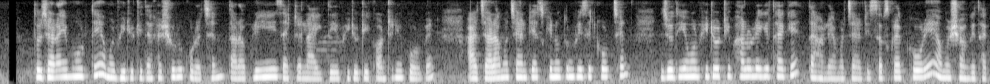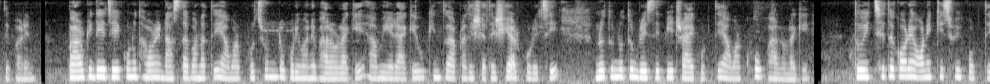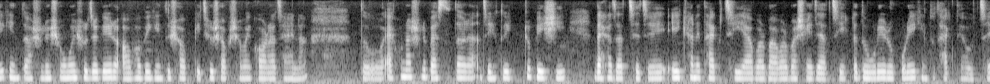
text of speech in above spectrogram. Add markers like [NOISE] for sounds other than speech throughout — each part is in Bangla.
তো যারা এই মুহূর্তে আমার ভিডিওটি দেখা শুরু করেছেন, তারা প্লিজ একটা লাইক দিয়ে ভিডিওটি কন্টিনিউ করবেন। আর যারা আমার চ্যানেলটি আজকে নতুন ভিজিট করছেন, যদি আমার ভিডিওটি ভালো লেগে থাকে, তাহলে আমার চ্যানেলটি সাবস্ক্রাইব করে আমার সঙ্গে থাকতে পারেন। পাউরুটি দিয়ে যে কোনো ধরনের নাস্তা বানাতে আমার প্রচণ্ড পরিমাণে ভালো লাগে। আমি এর আগেও কিন্তু আপনাদের সাথে শেয়ার করেছি। নতুন নতুন রেসিপি ট্রাই করতে আমার খুব ভালো লাগে। তো ইচ্ছে তো করে অনেক কিছুই করতে, কিন্তু আসলে সময় সুযোগের অভাবে কিন্তু সব কিছু সবসময় করা যায় না। তো এখন আসলে ব্যস্ততা যেহেতু একটু বেশি, দেখা যাচ্ছে যে এইখানে থাকছি, আবার বাবার বাসায় যাচ্ছি, একটা দৌড়ের ওপরেই কিন্তু থাকতে হচ্ছে।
